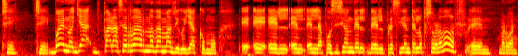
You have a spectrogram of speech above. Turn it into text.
Sí. Sí, bueno, ya para cerrar nada más, digo, ya como eh, eh, el, el, la posición del, del presidente López Obrador, eh, Marwan.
